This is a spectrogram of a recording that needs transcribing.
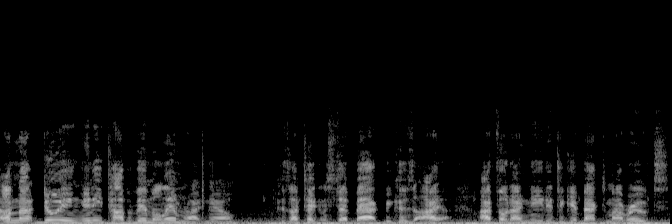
I'm not doing any type of MLM right now because I've taken a step back because I I felt I needed to get back to my roots.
